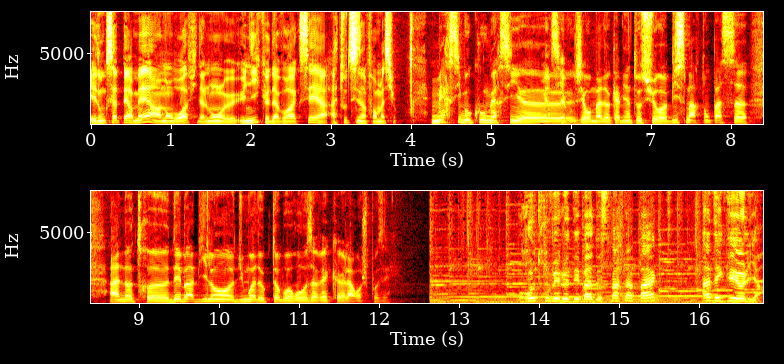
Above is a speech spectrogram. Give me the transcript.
et donc ça permet à un endroit finalement euh, unique d'avoir accès à, toutes ces informations. Merci beaucoup, merci, euh, Jérôme Madoc. À bientôt sur Bismart. On passe à notre débat bilan du mois d'octobre rose avec La Roche Posée. Retrouvez le débat de Smart Impact avec Veolia.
